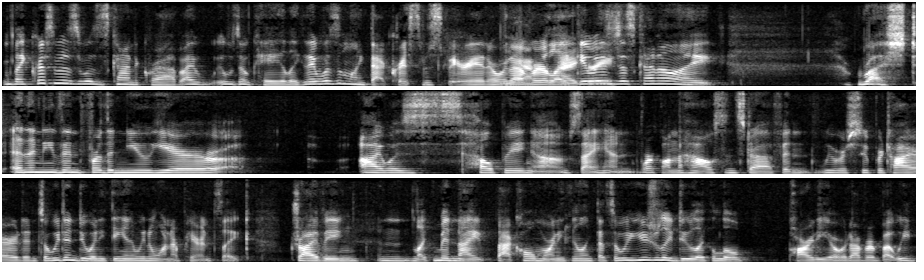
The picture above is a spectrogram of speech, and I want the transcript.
like Christmas was kind of crap. I it was okay, like there wasn't like that Christmas spirit or whatever. I like it was just kind of like rushed, and then even for the new year, I was helping um, Saihan work on the house and stuff, and we were super tired, and so we didn't do anything, and we didn't want our parents like driving and like midnight back home or anything like that. So we usually do like a little party or whatever, but we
